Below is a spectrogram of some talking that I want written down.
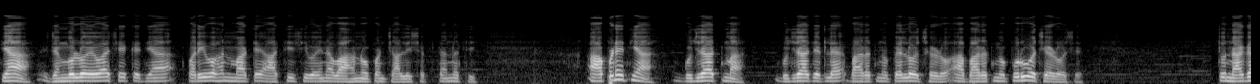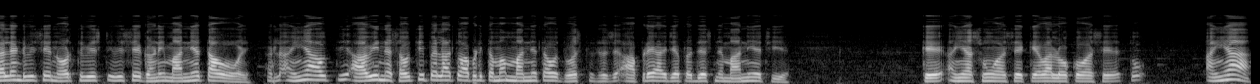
ત્યાં, જંગલો એવા છે કે જ્યાં પરિવહન માટે હાથી સિવાયના વાહનો પણ ચાલી શકતા નથી. આપણે ત્યાં ગુજરાતમાં, ગુજરાત એટલે ભારતનો પહેલો છેડો, આ ભારતનો પૂર્વ છેડો છે. તો નાગાલેન્ડ વિશે નોર્થ વેસ્ટ વિશે ઘણી માન્યતાઓ હોય. એટલે અહીંયા આવતી, આવીને સૌથી પહેલાં તો આપણી તમામ માન્યતાઓ ધ્વસ્ત થશે. આપણે આ જે પ્રદેશને માનીએ છીએ કે અહીંયા શું હશે, કેવા લોકો હશે, તો અહીંયા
